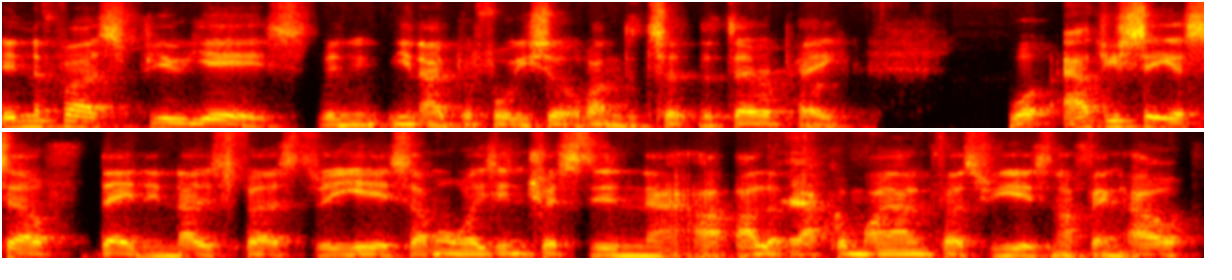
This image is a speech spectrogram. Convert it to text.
in the first few years, when you know before you sort of undertook the therapy, what how do you see yourself then in those first three years? I'm always interested in that. I, I look back on my own first few years and I think, oh,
